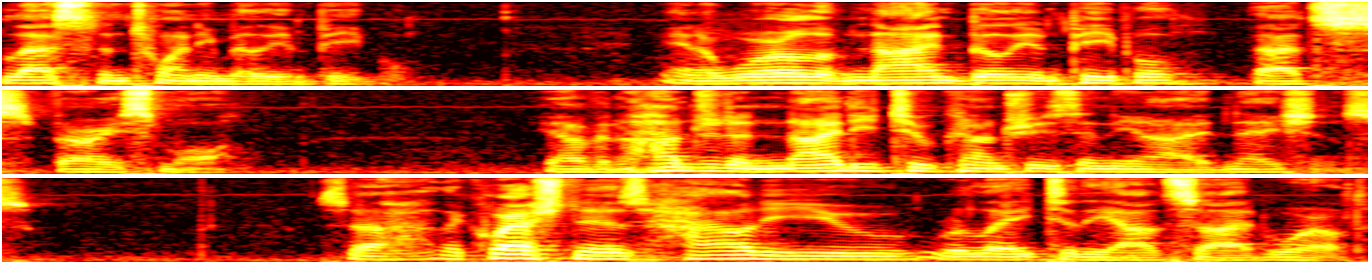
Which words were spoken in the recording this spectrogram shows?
less than 20 million people. In a world of 9 billion people, that's very small. You have 192 countries in the United Nations. So the question is, how do you relate to the outside world?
